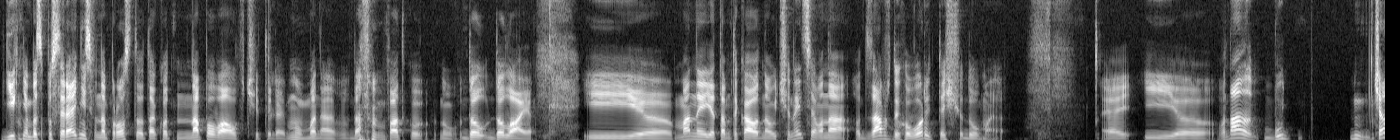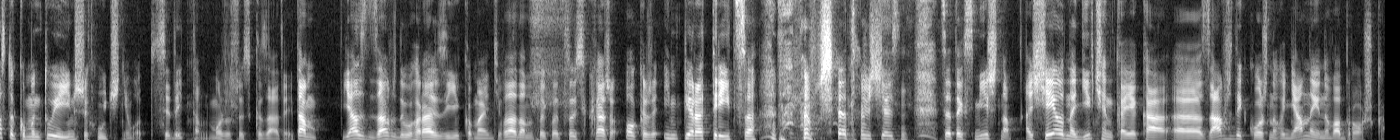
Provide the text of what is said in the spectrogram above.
їхня безпосередність, вона просто так от наповал вчителя. Ну, мене в даному випадку ну, долає. І е, в мене є там така одна учениця, вона от завжди говорить те, що думає. Е, І е, вона будь. Часто коментує інших учнів. От сидить там, може щось сказати. І там я завжди вигораю з її коментів. Вона там, наприклад, хтось каже: О, каже, імператриця. Там ще там щось. Це так смішно. А ще є одна дівчинка, яка е, завжди кожного дня в неї нова брошка.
